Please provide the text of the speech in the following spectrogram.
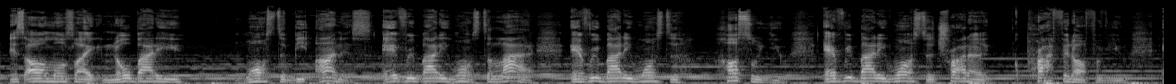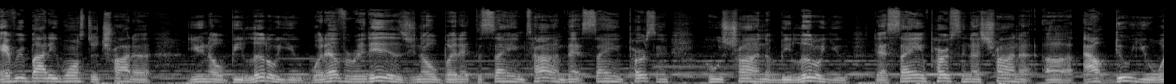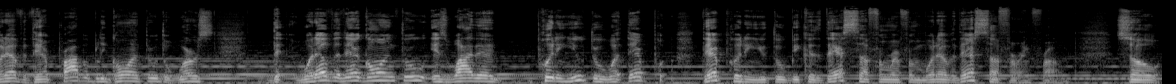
it's almost like nobody wants to be honest. Everybody wants to lie. Everybody wants to hustle you. Everybody wants to try to profit off of you. Everybody wants to try to, you know, belittle you, whatever it is, you know, but at the same time, that same person who's trying to belittle you, that same person that's trying to uh, outdo you, whatever, they're probably going through the worst. Whatever they're going through is why they're putting you through what they're pu- they're putting you through because they're suffering from whatever they're suffering from. So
